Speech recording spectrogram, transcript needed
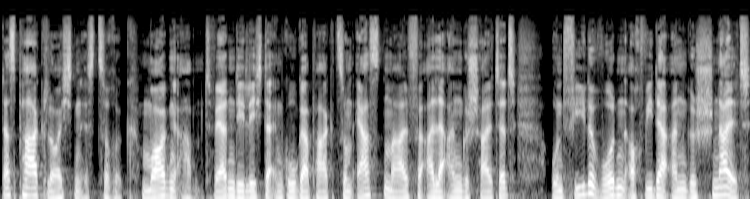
Das Parkleuchten ist zurück. Morgen Abend werden die Lichter im Grugerpark zum ersten Mal für alle angeschaltet und viele wurden auch wieder angeschnallt,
